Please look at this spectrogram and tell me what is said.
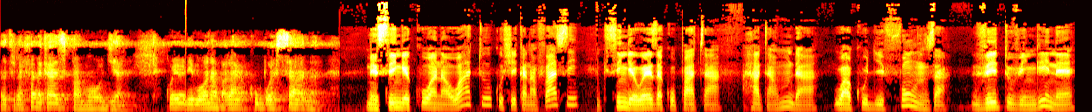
na tunafanya kazi pamoja. Kwa hiyo nimeona baraka kubwa sana. Nisingekuwa na watu kushika nafasi, singeweza kupata hata muda wa kujifunza vitu vingine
